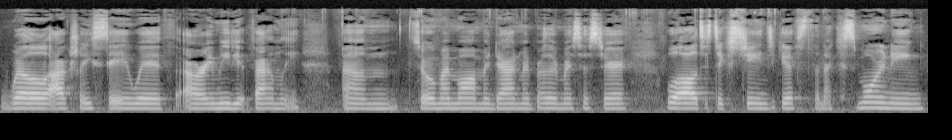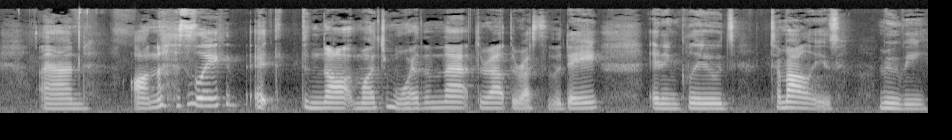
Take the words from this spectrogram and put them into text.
we'll actually stay with our immediate family. Um, so my mom, my dad, my brother, my sister will all just exchange gifts the next morning and honestly, it's not much more than that throughout the rest of the day. It includes tamales, movie,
